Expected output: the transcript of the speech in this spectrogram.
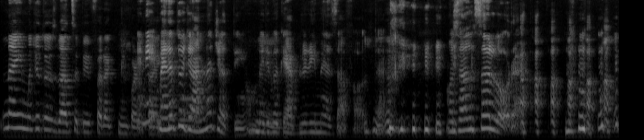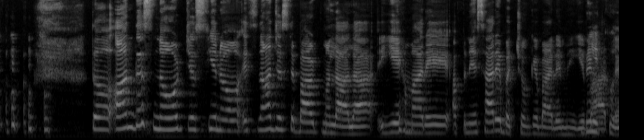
نہیں مجھے تو اس بات سے بھی فرق نہیں پڑتا نہیں میں نے تو جاننا چاہتی ہوں میری۔ وکیبلری میں اضافہ ہوتا ہے۔ مسلسل ہو رہا ہے۔ تو on this note just you know it's not just about Malala یہ ہمارے اپنے سارے بچوں کے بارے میں یہ بات ہے۔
